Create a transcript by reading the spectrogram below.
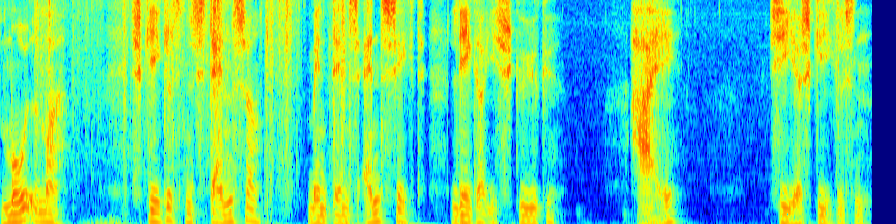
mod mig. Skikkelsen stanser, men dens ansigt ligger i skygge. Hej, siger skikkelsen.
